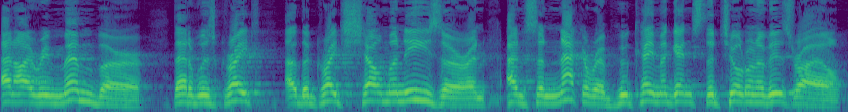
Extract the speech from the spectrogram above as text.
And I remember that it was great, uh, the great Shalmaneser and, and Sennacherib who came against the children of Israel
